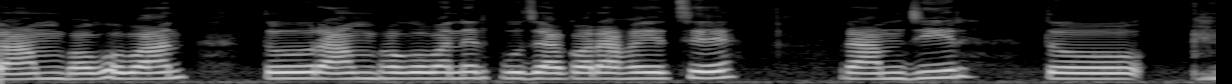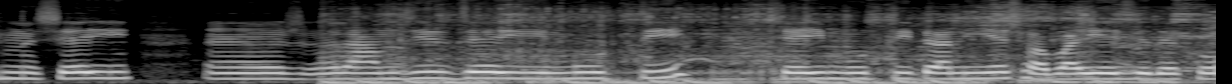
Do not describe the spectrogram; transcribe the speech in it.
রাম ভগবান, তো রাম ভগবানের পূজা করা হয়েছে রামজির। তো সেই রামজির যে মূর্তি, সেই মূর্তিটা নিয়ে সবাই এই যে দেখো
